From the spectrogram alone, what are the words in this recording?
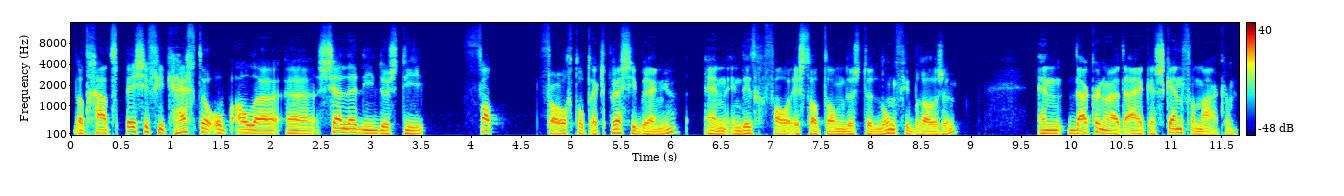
Dat gaat specifiek hechten op alle uh, cellen die dus die FAP verhoogd tot expressie brengen. En in dit geval is dat dan dus de longfibrose. En daar kunnen we uiteindelijk een scan van maken.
